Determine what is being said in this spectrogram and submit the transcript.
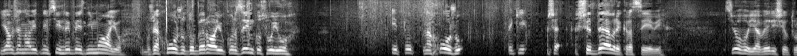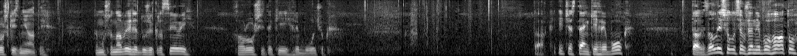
Я вже навіть не всі гриби знімаю. Вже ходжу, добираю корзинку свою. І тут знаходжу такі шедеври красиві. Цього я вирішив трошки зняти. Тому що на вигляд дуже красивий, хороший такий грибочок. Так, і чистенький грибок. Так, залишилося вже небагато.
